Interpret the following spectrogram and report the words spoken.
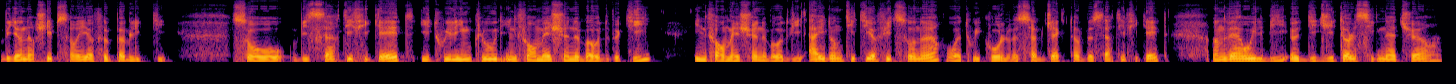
the ownership sorry, of a public key. So this certificate, it will include information about the key, information about the identity of its owner, what we call the subject of the certificate, and there will be a digital signature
